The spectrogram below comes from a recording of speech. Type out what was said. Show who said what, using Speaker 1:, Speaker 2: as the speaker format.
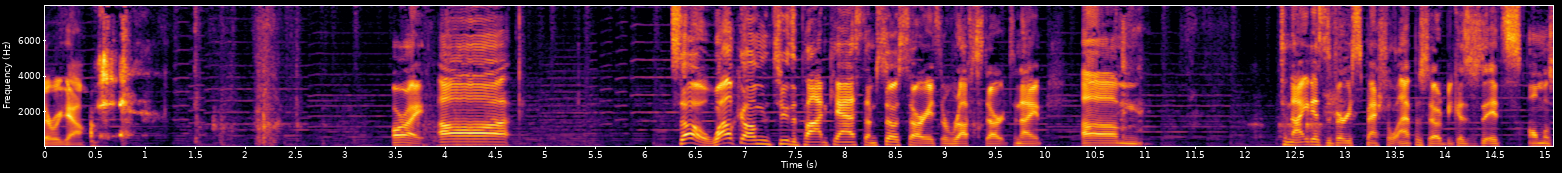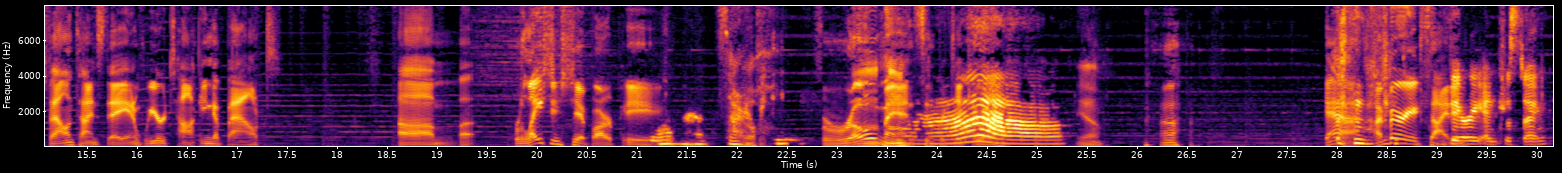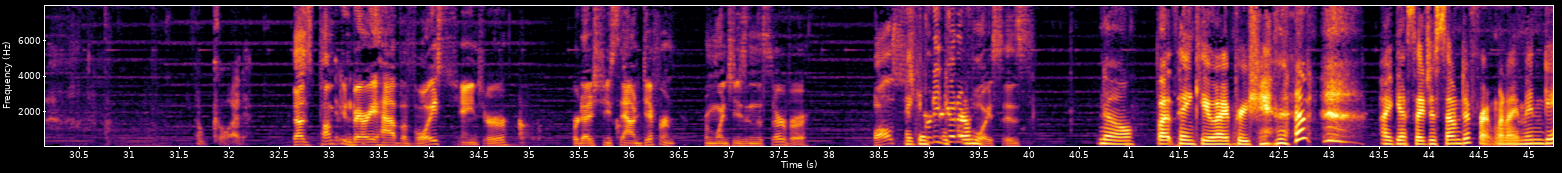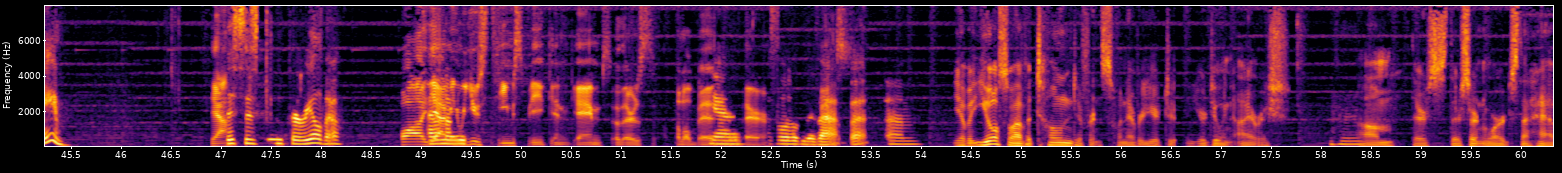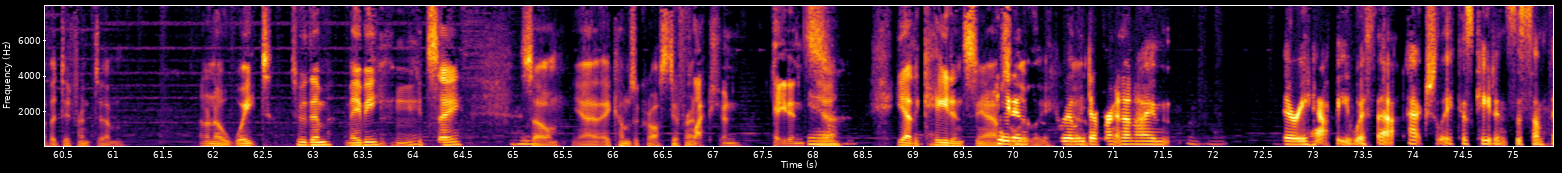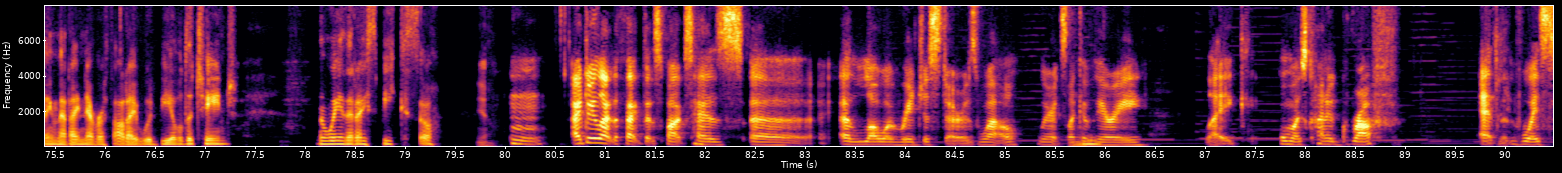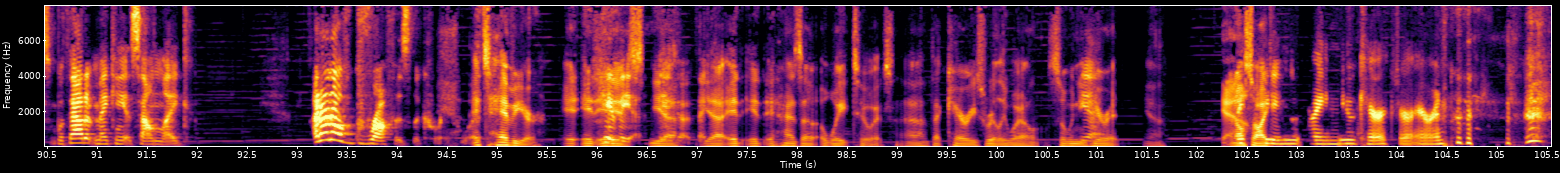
Speaker 1: There we go. All right. Uh so welcome to the podcast. I'm so sorry it's a rough start tonight. Um tonight is a very special episode because it's almost Valentine's Day and we are talking about um uh, relationship RP.
Speaker 2: Romance RP.
Speaker 1: Romance in particular.
Speaker 3: Wow.
Speaker 4: Yeah.
Speaker 1: yeah, I'm very excited.
Speaker 3: Very interesting. Oh god.
Speaker 1: Does Pumpkinberry have a voice changer, or does she sound different from when she's in the server? Well, she's pretty
Speaker 2: I
Speaker 1: good at
Speaker 2: sound-
Speaker 1: voices.
Speaker 2: No, but thank you. I appreciate that. I guess I just sound different when I'm in game.
Speaker 1: Yeah.
Speaker 2: This is me for real though.
Speaker 1: well,
Speaker 2: don't
Speaker 1: yeah.
Speaker 2: know
Speaker 1: You
Speaker 2: what-
Speaker 1: use TeamSpeak in game, so there's a little bit
Speaker 2: Yeah,
Speaker 1: there.
Speaker 2: There's a little bit of that, but um
Speaker 4: Yeah, but you also have a tone difference whenever you're do- you're doing Irish.
Speaker 2: Mhm.
Speaker 4: Um, there's there's certain words that have a different um, I don't know weight to them. Maybe you
Speaker 1: Mhm.
Speaker 4: could say.
Speaker 2: Mhm.
Speaker 4: So yeah, it comes across different.
Speaker 1: Inflection, cadence.
Speaker 2: Yeah.
Speaker 4: Yeah. Yeah, the cadence. Yeah,
Speaker 2: cadence
Speaker 4: absolutely.
Speaker 2: is really
Speaker 4: yeah.
Speaker 2: different and i'm very happy with that actually because cadence is something that i never thought i would be able to change the way that i speak so
Speaker 3: Mm. I do like the fact that Sparks has uh, a lower register as well, where it's like a very, like, almost kind of gruff at the voice without it making it sound like. I don't know if gruff is the correct word.
Speaker 4: It's heavier. It, it
Speaker 3: Heavier.
Speaker 4: is. Yeah,
Speaker 3: go. Thank
Speaker 4: yeah. It, it it has a, a weight to it uh, that carries really well. So when you
Speaker 3: Yeah.
Speaker 4: hear it, yeah.
Speaker 1: Yeah.
Speaker 4: And also, I
Speaker 2: Thank you, my new character aaron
